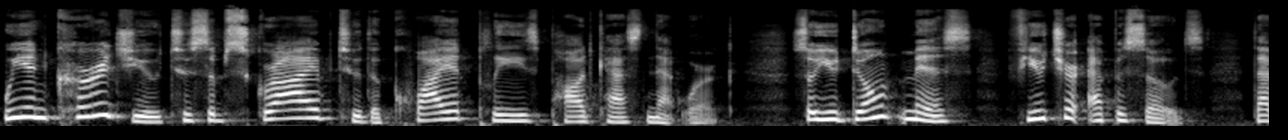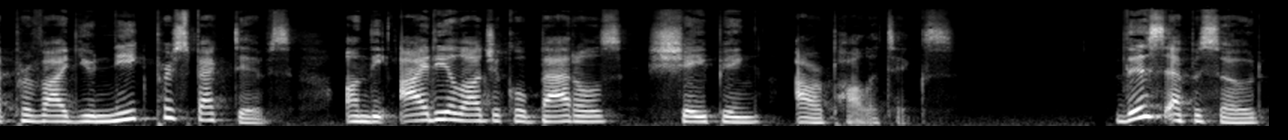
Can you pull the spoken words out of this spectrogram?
we encourage you to subscribe to the Quiet Please podcast network so you don't miss future episodes that provide unique perspectives on the ideological battles shaping our politics. This episode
